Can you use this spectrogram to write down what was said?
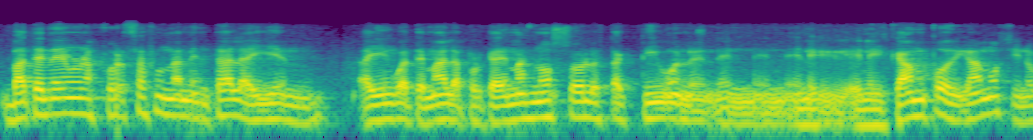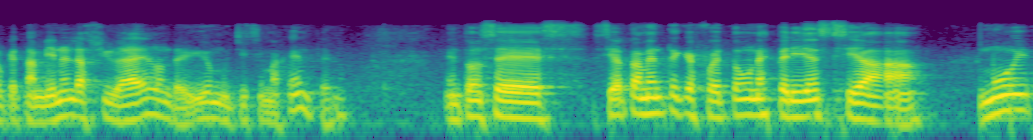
va a tener una fuerza fundamental ahí en, ahí en Guatemala, porque además no solo está activo en, en, el, campo, digamos, sino que también en las ciudades donde vive muchísima gente. Entonces, ciertamente que fue toda una experiencia muy,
